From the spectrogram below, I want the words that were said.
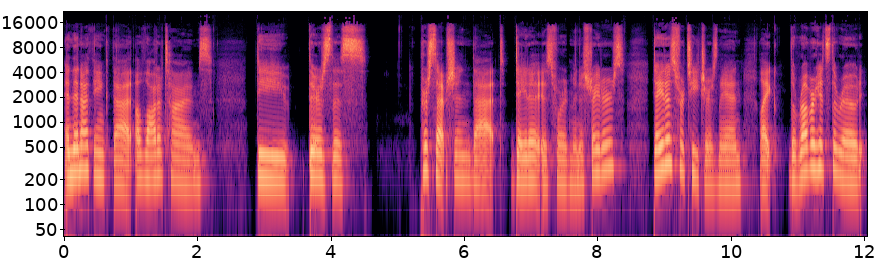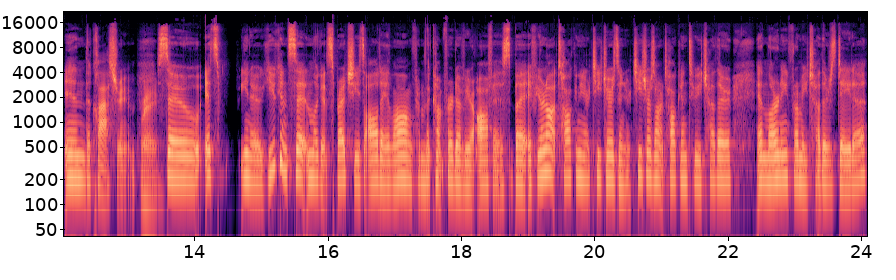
And then I think that a lot of times the there's this perception that data is for administrators. Data is for teachers, man. Like the rubber hits the road in the classroom. Right. So it's you know, you can sit and look at spreadsheets all day long from the comfort of your office, but if you're not talking to your teachers and your teachers aren't talking to each other and learning from each other's data,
